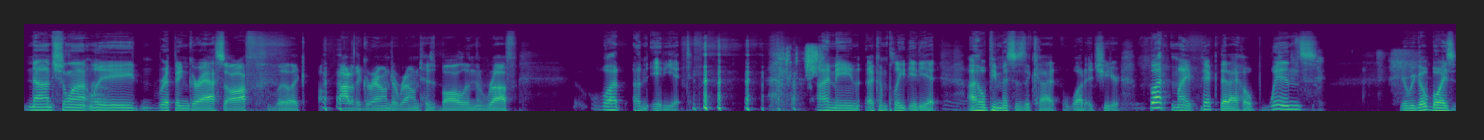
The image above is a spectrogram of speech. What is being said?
nonchalantly oh. ripping grass off, like out of the ground around his ball in the rough. What an idiot. I mean, a complete idiot. Mm. I hope he misses the cut. What a cheater. But my pick that I hope wins. Here we go, boys.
